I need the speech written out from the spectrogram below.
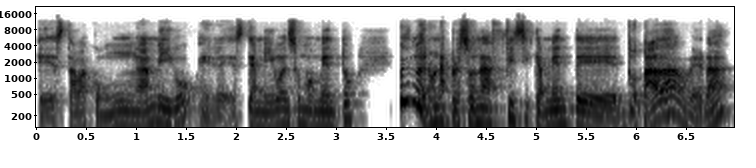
estaba con un amigo, eh, este amigo en su momento, pues no era una persona físicamente dotada, ¿verdad?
